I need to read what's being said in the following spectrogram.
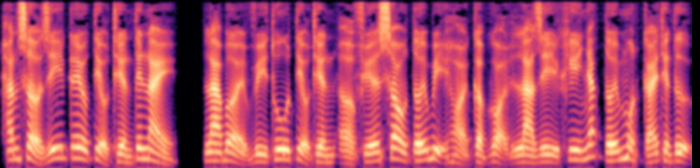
Hắn sở dĩ kêu tiểu thiền tên này, là bởi vì thu tiểu thiền ở phía sau tới bị hỏi cập gọi là gì khi nhắc tới một cái thiền tự,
